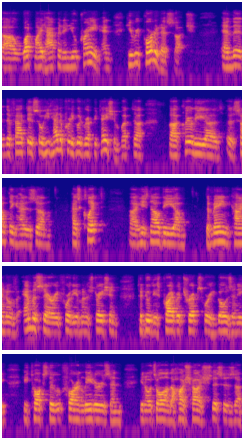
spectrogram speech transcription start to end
uh, what might happen in Ukraine, and he reported as such. And the the fact is, so he had a pretty good reputation, but uh, uh, clearly uh, something has um, has clicked uh, he's now the um, the main kind of emissary for the administration to do these private trips where he goes and he he talks to foreign leaders and you know it's all on the hush hush. This is uh,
